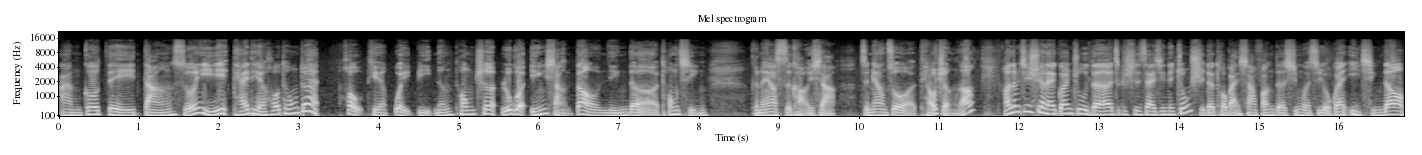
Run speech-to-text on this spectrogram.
暗个地当，所以台铁后通段后天未必能通车。如果影响到您的通勤，可能要思考一下。怎么样做调整了？好，那么继续来关注的这个是在今天中时的头版下方的新闻是有关疫情的哦。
